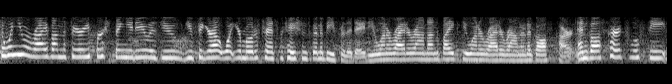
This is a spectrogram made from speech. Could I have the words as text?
So when you arrive on the ferry, first thing you do is you, you figure out what your mode of transportation is going to be for the day. Do you want to ride around on a bike? Do you want to ride around in a golf cart? And golf carts will seat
